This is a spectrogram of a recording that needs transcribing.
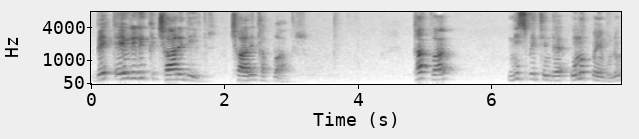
Be evlilik çare değildir. Çare takvadır. Takva nispetinde, unutmayın bunu,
